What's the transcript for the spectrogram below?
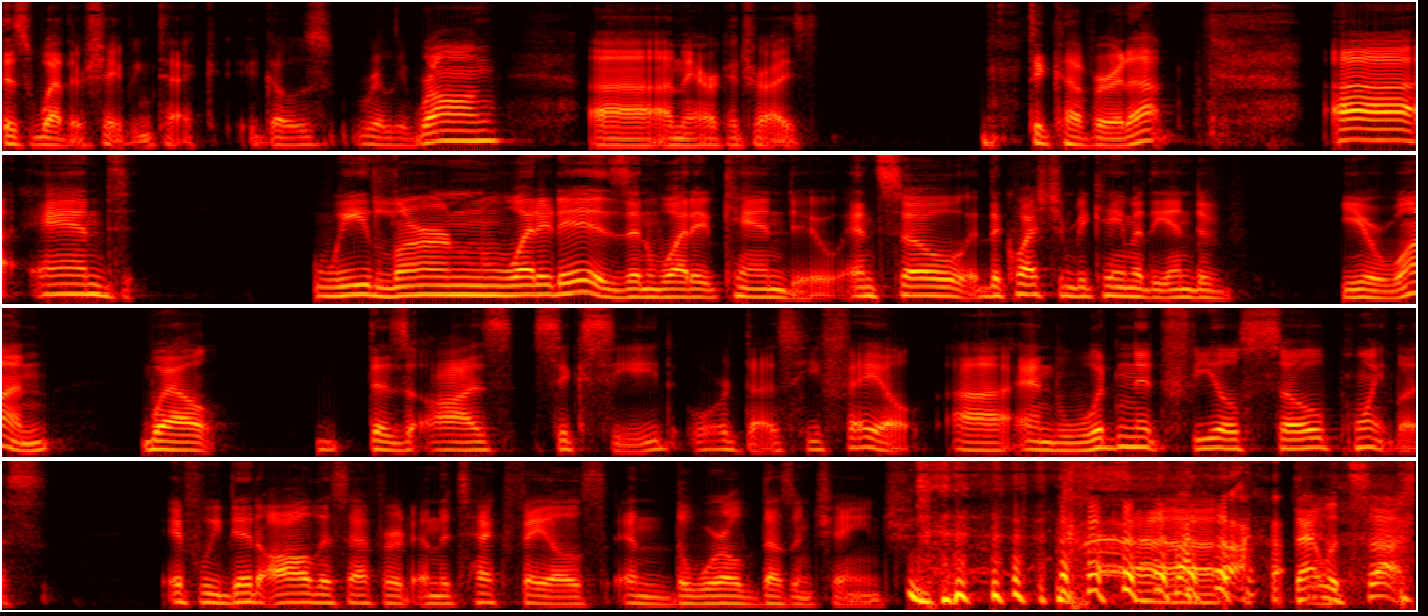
this weather shaping tech. It goes really wrong. Uh, America tries to cover it up, uh, and we learn what it is and what it can do. And so the question became at the end of year one, well, does Oz succeed or does he fail? Uh, and wouldn't it feel so pointless if we did all this effort and the tech fails and the world doesn't change? uh, that would suck.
